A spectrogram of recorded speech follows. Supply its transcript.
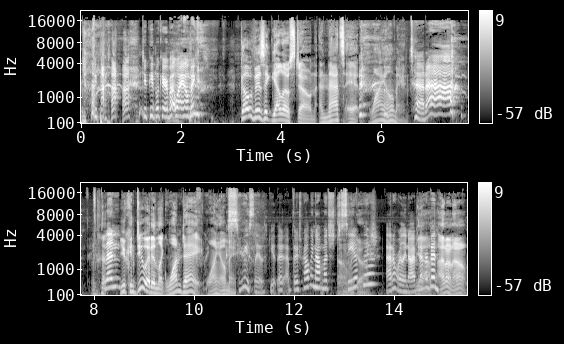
do, pe- do people care about Wyoming? Go visit Yellowstone and that's it. Wyoming. Ta-da! then You can do it in like one day. Wyoming. seriously, there's probably not much to Oh see up gosh. there. I don't really know. I've never been, I don't know.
